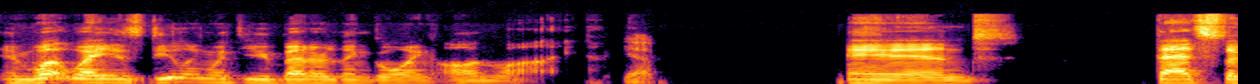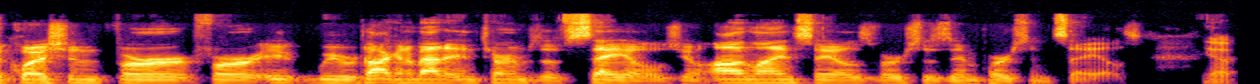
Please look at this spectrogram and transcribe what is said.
In what way is dealing with you better than going online? Yep. And that's the question for for we were talking about it in terms of sales you know online sales versus in-person sales yep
